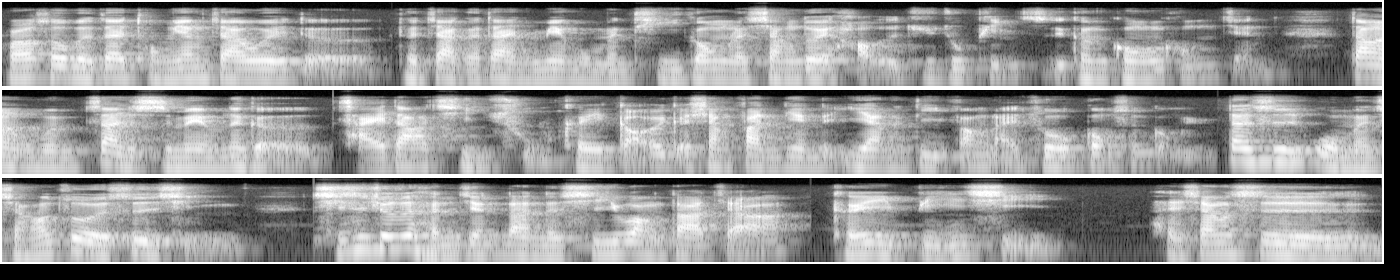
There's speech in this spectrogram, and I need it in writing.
，Crossover 在同样价位的的价格带里面，我们提供了相对好的居住品质跟公共空间。当然，我们暂时没有那个财大气粗，可以搞一个像饭店的一样的地方来做共生公寓。但是，我们想要做的事情其实就是很简单的，希望大家可以比起很像是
